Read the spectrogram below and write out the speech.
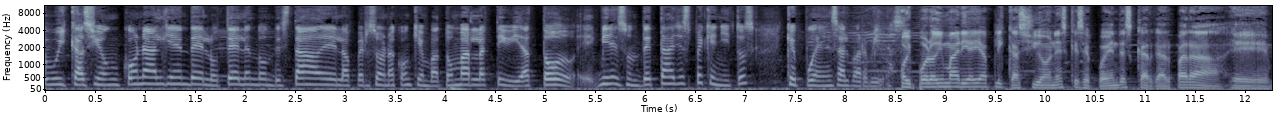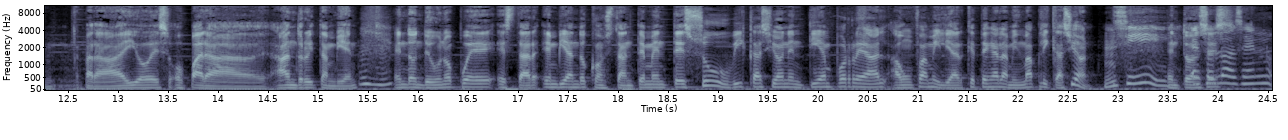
ubicación con alguien del hotel en donde está, de la persona con quien va a tomar la actividad, todo. Eh, mire, son detalles pequeñitos que pueden salvar vidas. Hoy por hoy, María, hay aplicaciones que se pueden descargar para, eh, para iOS o para Android también, en donde uno puede estar enviando constantemente su ubicación en tiempo real a un familiar que tenga la misma aplicación. Sí, Entonces, eso lo hacen,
